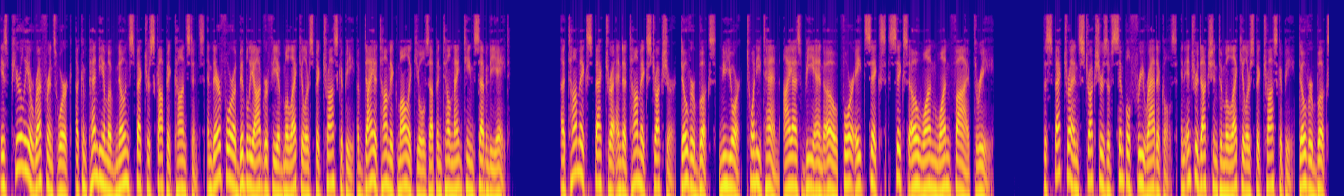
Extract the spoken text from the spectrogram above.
is purely a reference work, a compendium of known spectroscopic constants and therefore a bibliography of molecular spectroscopy of diatomic molecules up until 1978. Atomic Spectra and Atomic Structure, Dover Books, New York, 2010, ISBN 0-486-60115-3 the Spectra and Structures of Simple Free Radicals, An Introduction to Molecular Spectroscopy, Dover Books,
